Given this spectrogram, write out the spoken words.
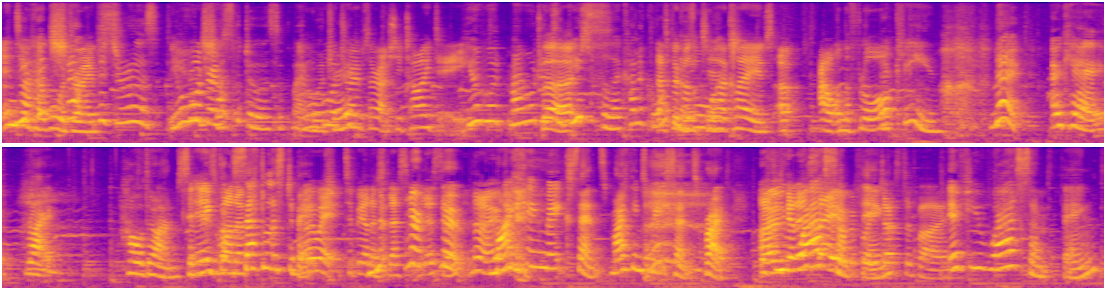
You inside her can shut wardrobes. the drawers. You Your shut wardrobes- the doors of my your wardrobe. wardrobes are actually tidy. Your ward- my wardrobes are beautiful. They're colour That's because all her clothes are out on the floor They're clean. no. Okay. Right. Hold on. So It we've got of- settle this debate. Wait, wait, to be honest, let's no, listen. no, No. My thing makes sense. My things make sense. Right. If I was you gonna wear say before you something, justify. if you wear something,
